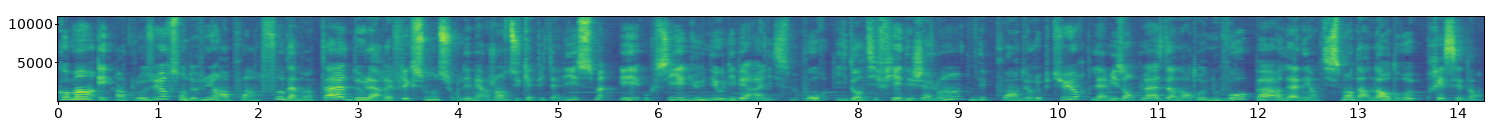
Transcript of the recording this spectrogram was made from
Commun et enclosure sont devenus un point fondamental de la réflexion sur l'émergence du capitalisme et aussi du néolibéralisme, pour identifier des jalons, des points de rupture, la mise en place d'un ordre nouveau par l'anéantissement d'un ordre précédent.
